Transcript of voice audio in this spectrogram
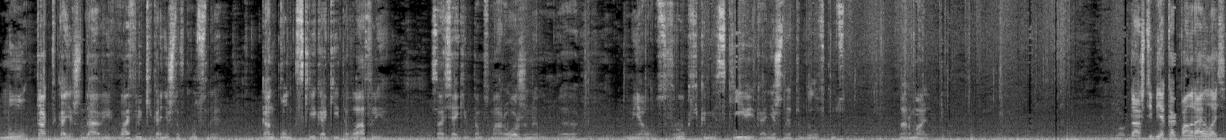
Ну, так-то, конечно, да, и вафельки, конечно, вкусные. Гонконгские какие-то вафли со всяким там, с мороженым. э, у меня вот с фруктиками, с киви, конечно, это было вкусно. Нормально. Ну, Даш, тебе как понравилось?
